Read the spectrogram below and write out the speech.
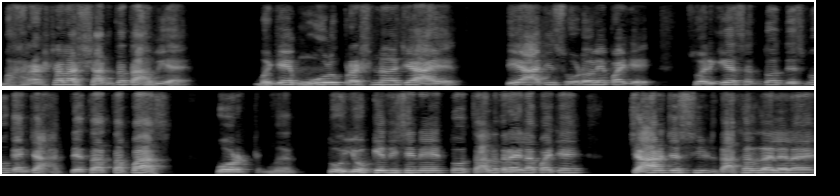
महाराष्ट्राला शांतता हवी आहे. म्हणजे मूळ प्रश्न जे आहेत ते आधी सोडवले पाहिजे. स्वर्गीय संतोष देशमुख यांच्या हत्येचा तपास कोर्ट तो योग्य दिशेने तो चालत राहिला पाहिजे. चार्ज शीट दाखल झालेला आहे.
